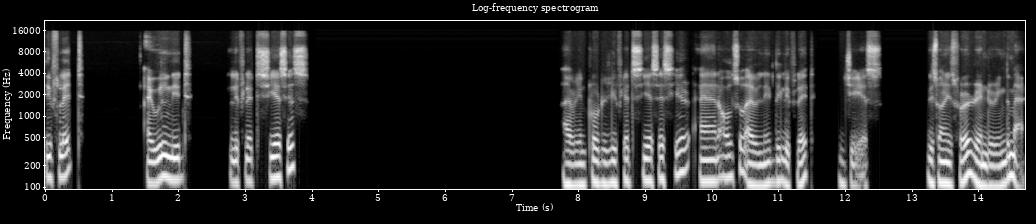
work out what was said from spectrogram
leaflet, I will need leaflet CSS. I will include leaflet CSS here and also I will need the leaflet JS. This one is for rendering the map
